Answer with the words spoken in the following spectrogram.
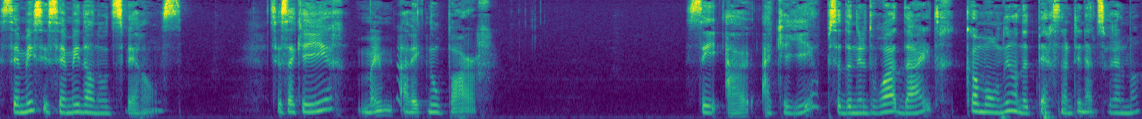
S'aimer, c'est s'aimer dans nos différences. C'est s'accueillir même avec nos peurs, c'est à accueillir puis se donner le droit d'être comme on est dans notre personnalité naturellement.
